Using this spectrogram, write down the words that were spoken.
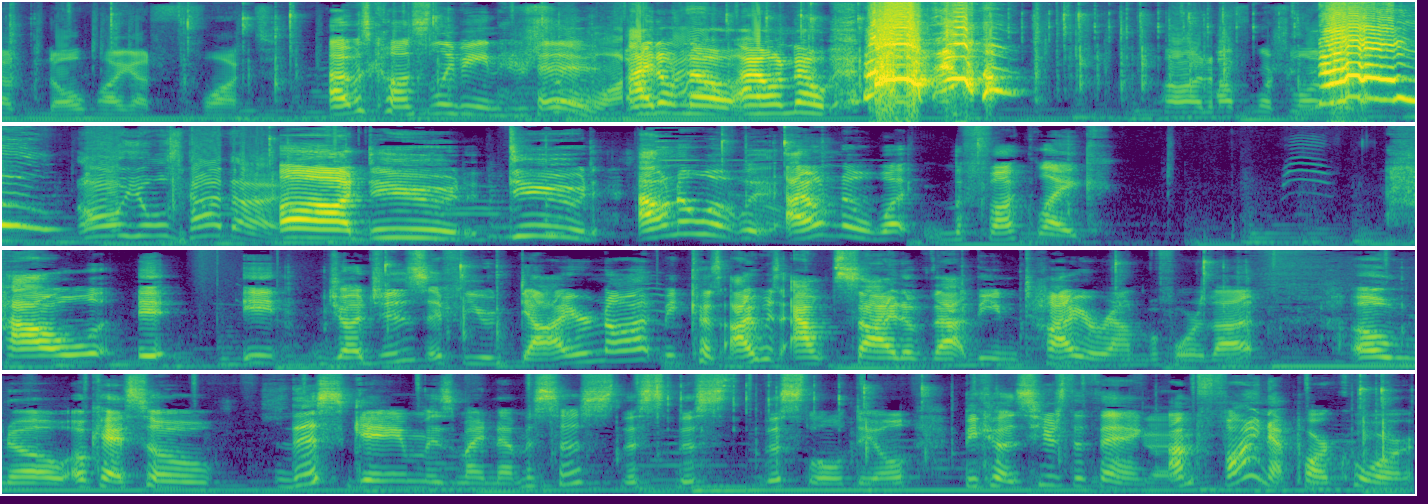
got nope. I got fucked. I was constantly being You're hit. I don't know. I don't know. Ah, Oh, not for much longer. no! Oh, you almost had that. Oh, dude, dude. I don't know what. I don't know what the fuck like. How it it judges if you die or not because I was outside of that the entire round before that. Oh no. Okay, so this game is my nemesis. This this this little deal because here's the thing. Okay. I'm fine at parkour,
